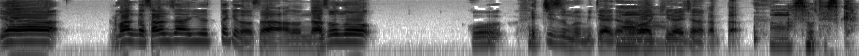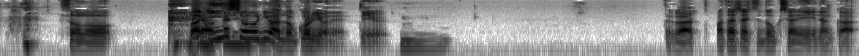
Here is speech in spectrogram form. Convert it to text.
いやー、漫画散々言ったけどさ、あの謎の、こう、フェチズムみたいなのは嫌いじゃなかった。ああ、そうですか。その、まあ印象には残るよねっていう。うん。だから、私たち読者になんか、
